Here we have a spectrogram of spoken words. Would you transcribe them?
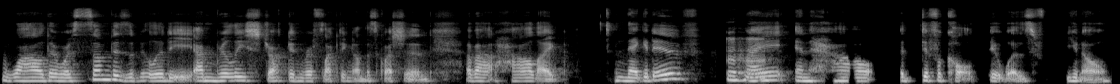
while there was some visibility, I'm really struck in reflecting on this question about how like negative Mhm. right? And how difficult it was, you know,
